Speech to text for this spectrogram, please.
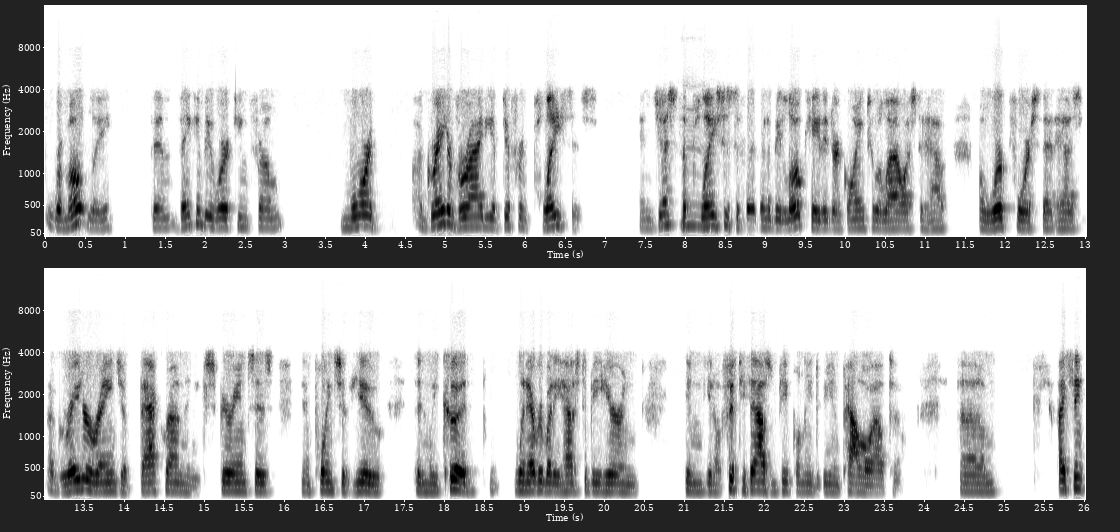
remotely, then they can be working from more a greater variety of different places. And just the mm. places that they're going to be located are going to allow us to have a workforce that has a greater range of background and experiences and points of view than we could when everybody has to be here and in you know 50,000 people need to be in Palo Alto. Um, I think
